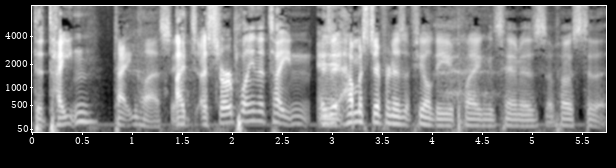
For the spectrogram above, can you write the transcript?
the Titan. Titan class. yeah. I, I started playing the Titan. Is it how much different does it feel to you playing as him as opposed to the?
